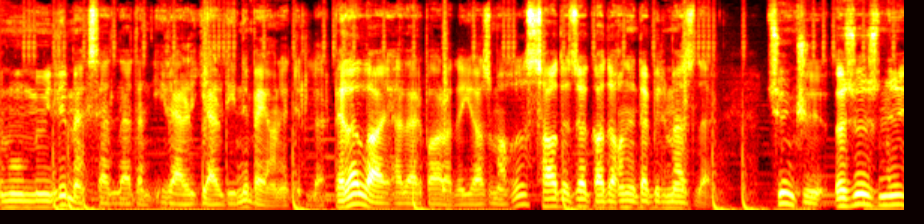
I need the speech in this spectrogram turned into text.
ümumilli məqsədlərdən irəli gəldiyini bəyan edirlər. Belə layihələr barədə yazmağı sadəcə qadağan edə bilməzlər. Çünki öz-özünü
